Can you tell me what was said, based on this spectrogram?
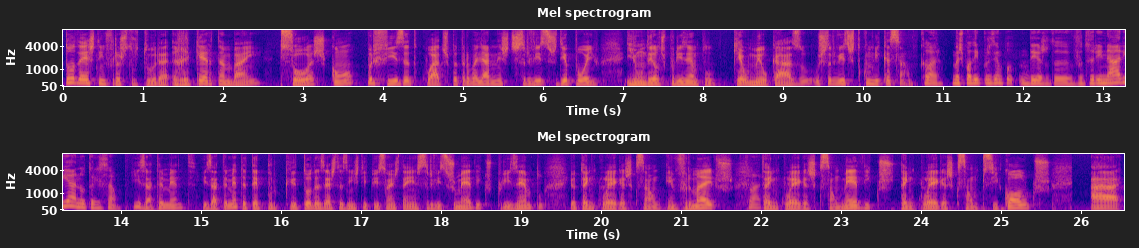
toda esta infraestrutura requer também pessoas com perfis adequados para trabalhar nestes serviços de apoio. E um deles, por exemplo, que é o meu caso, os serviços de comunicação. Claro, mas pode ir, por exemplo, desde veterinária à nutrição. Exatamente, exatamente, até porque todas estas instituições têm serviços médicos, por exemplo, eu tenho colegas que são enfermeiros, claro. tenho colegas que são médicos, tenho colegas que são psicólogos. Há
